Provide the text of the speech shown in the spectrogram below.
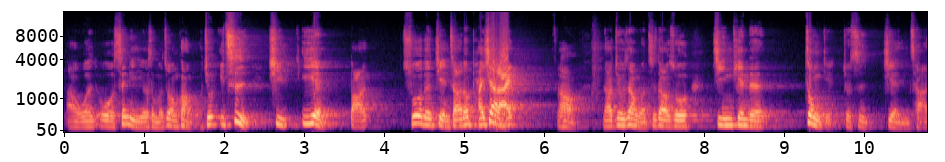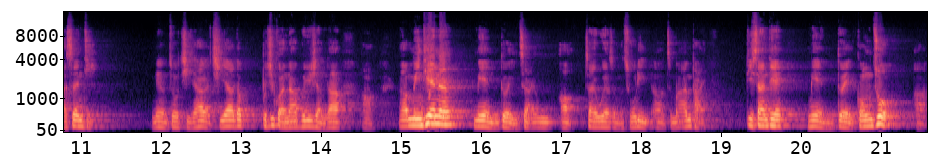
啊，我我身体有什么状况，我就一次去医院把所有的检查都排下来啊，然后就让我知道说今天的重点就是检查身体，没有做其他的，其他都不去管它，不去想它啊。然后明天呢，面对债务啊，债务要怎么处理啊，怎么安排？第三天面对工作啊，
